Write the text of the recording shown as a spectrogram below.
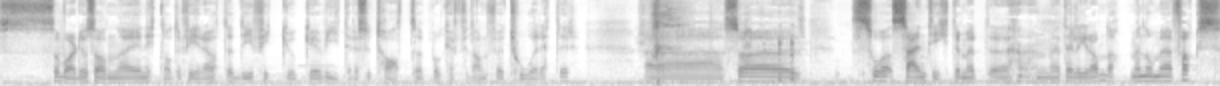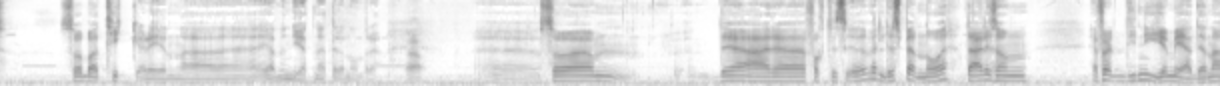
så var det jo sånn i 1984 at de fikk jo ikke vite resultatet på cupfinalen før to år etter. Så så seint gikk det med, med telegram, da. Men noe med faks så bare tikker det inn uh, ene nyheten etter den andre. Ja. Uh, så um, det er uh, faktisk et veldig spennende år. Det er liksom Jeg føler de nye mediene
